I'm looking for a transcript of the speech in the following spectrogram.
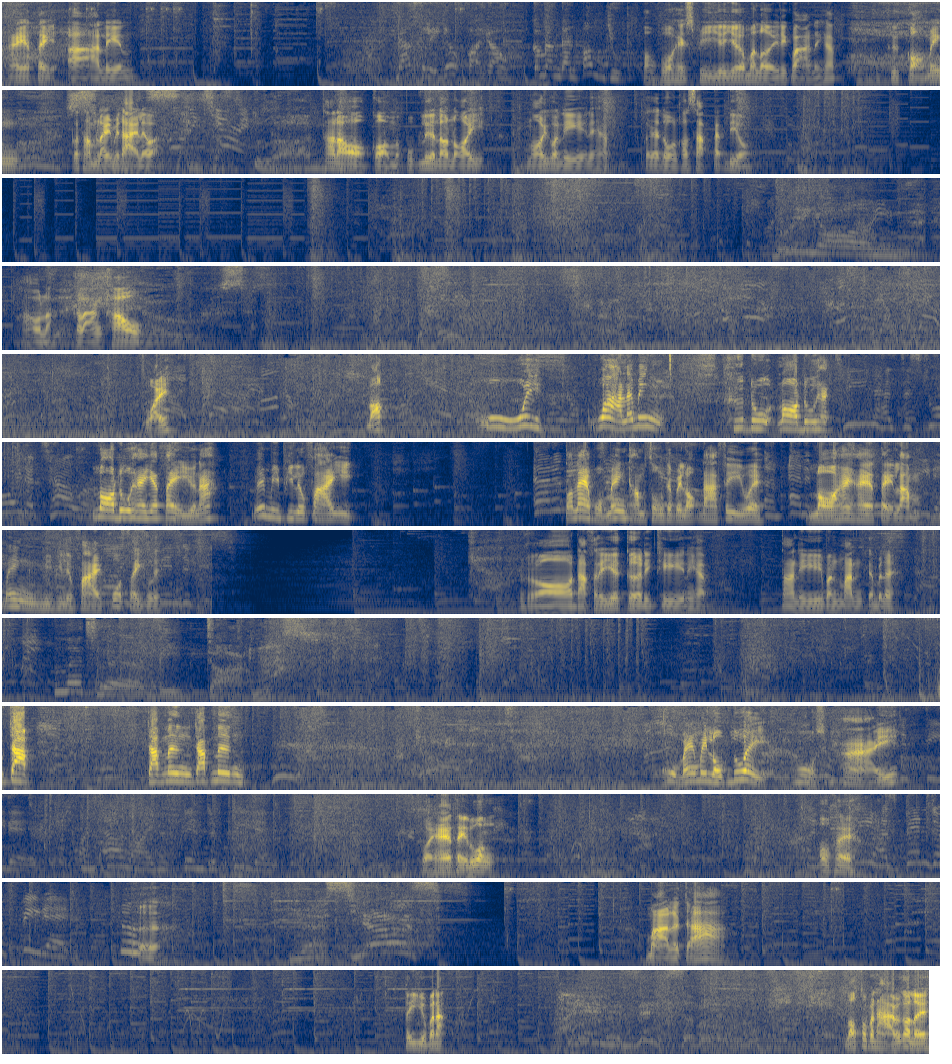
ไฮยาเตะ อ่าเลน เรากำลังดันป้อมอยู่ออกพวก HP เยอะๆมาเลยดีกว่านะครับ คือเกาะแม่งก็ทำอะไรไม่ได้แล้วอะถ้าเราออกเกาะมาปุ๊บเลือดเราน้อย น้อยกว่านี้นะครับ ก็จะโดนเขาสับแป๊บเดียวเอาละกลางเข้า สวย ล็อกโอ้ยว่าแล้วแม่งคือดูรอดูฮะรอดูไฮยาเตะอยู่นะ ไม่มีพิลไฟอีก ตอนแรกผมแม่งทำทรงจะไปล็อกดาร์ซี่เว้ย รอให้ไฮยาเตะลำแม่งมีพิลไฟโคตรเซ็งเลย รอดักสเลเยอร์เกิดอีกทีนะครับ ตอนนี้มันๆกันไปเลย Let there be darkness. กูจับ จับหนึ่งจับหนึ่งโอ้แม่งไม่ล้มด้วย โอ้ชิบหาย ปล่อยให้เตะล่วง โอเคมาแล้วจ้า ตีอยู่ปะน่ะล็อกตัวปัญหาไว้ก่อนเลย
